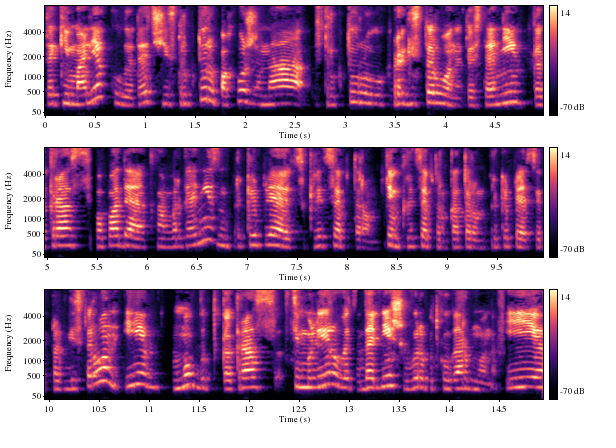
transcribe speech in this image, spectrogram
такие молекулы, да, чьи структуры похожи на структуру прогестерона. То есть они как раз, попадая к нам в организм, прикрепляются к рецепторам, тем к рецепторам, к которым прикрепляется прогестерон, и могут как раз стимулировать дальнейшую выработку гормонов. И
